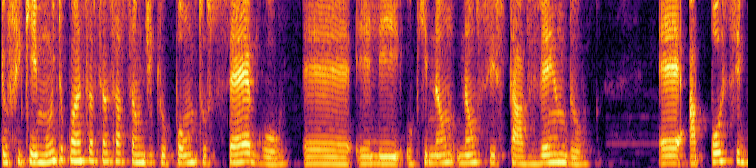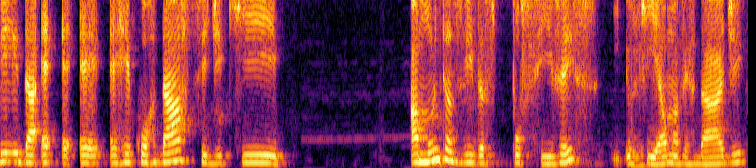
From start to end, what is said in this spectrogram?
Eu fiquei muito com essa sensação de que o ponto cego, é, ele, o que não, não se está vendo é a possibilidade, é, é, é, é recordar-se de que há muitas vidas possíveis, o que é uma verdade,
